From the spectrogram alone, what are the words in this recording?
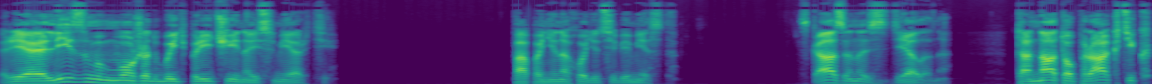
Реализм может быть причиной смерти. Папа не находит себе места. Сказано, сделано. Танато-практик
